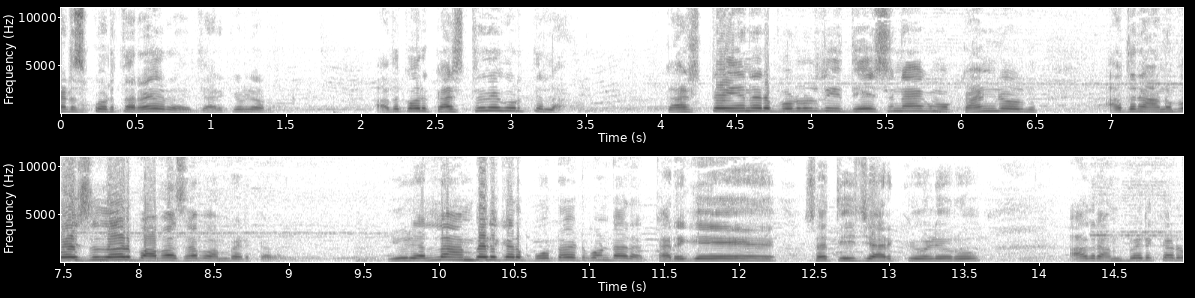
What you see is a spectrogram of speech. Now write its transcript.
ನಡೆಸ್ಕೊಡ್ತಾರೆ ಇವರು ಜಾರಕಿಹೊಳಿ ಅವರು ಅದಕ್ಕೆ ಅವ್ರಿಗೆ ಕಷ್ಟನೇ ಗುರ್ತಿಲ್ಲ. ಕಷ್ಟ ಏನಾರು ಬಡವ್ರದ್ದು ಈ ದೇಶನಾಗ ಕಂಡು ಅದನ್ನು ಅನುಭವಿಸಿದವ್ರು ಬಾಬಾ ಸಾಹೇಬ್ ಅಂಬೇಡ್ಕರ್ ಅವ್ರು. ಇವರೆಲ್ಲ ಅಂಬೇಡ್ಕರ್ ಫೋಟೋ ಇಟ್ಕೊಂಡಾರ. ಖರ್ಗೆ, ಸತೀಶ್ ಜಾರಕಿಹೊಳಿ ಅವರು ಆದರೆ ಅಂಬೇಡ್ಕರ್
